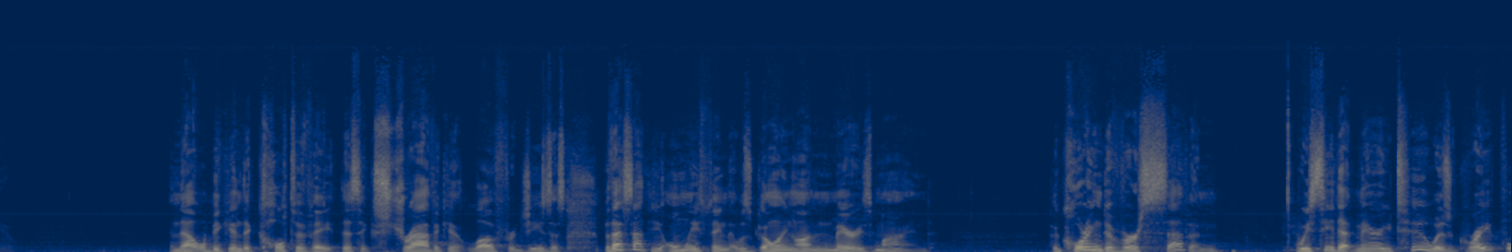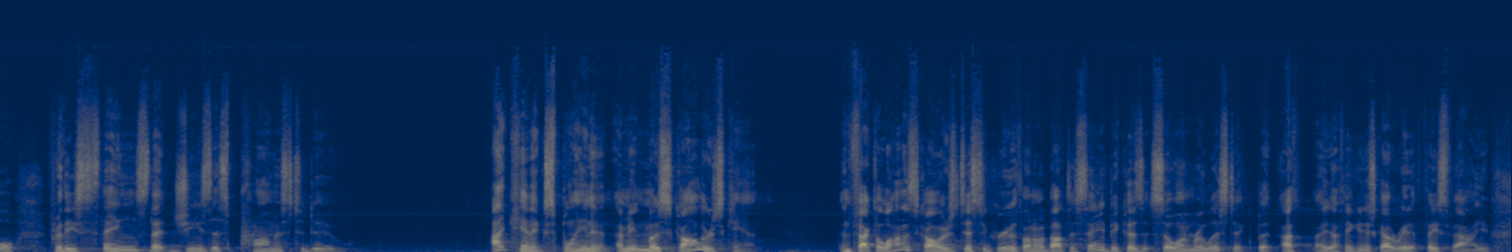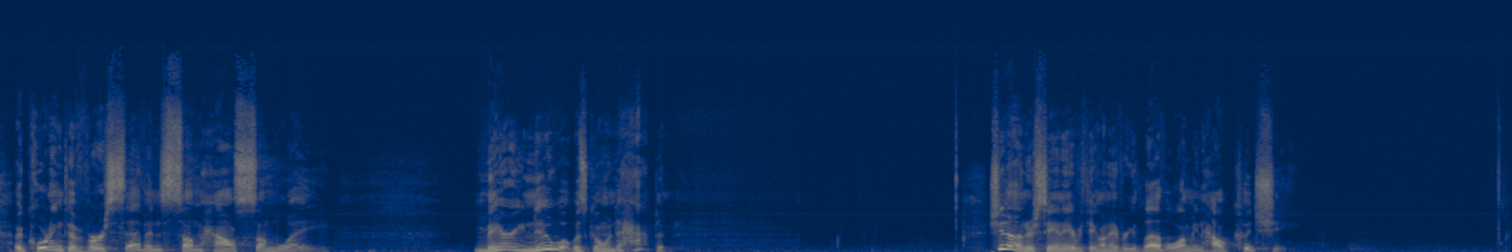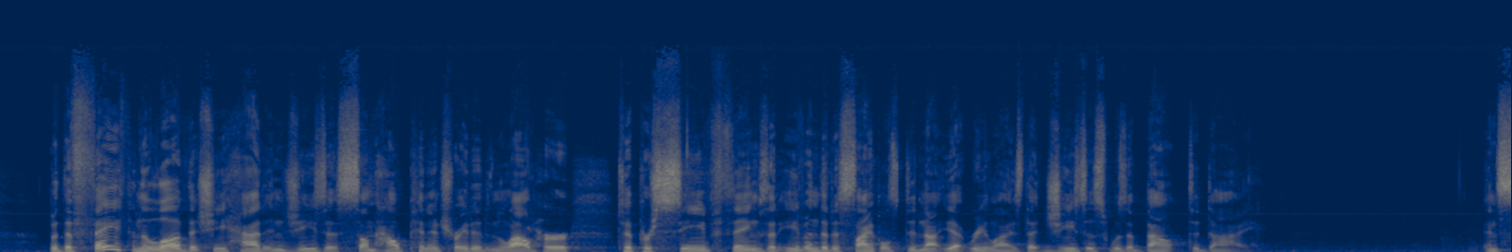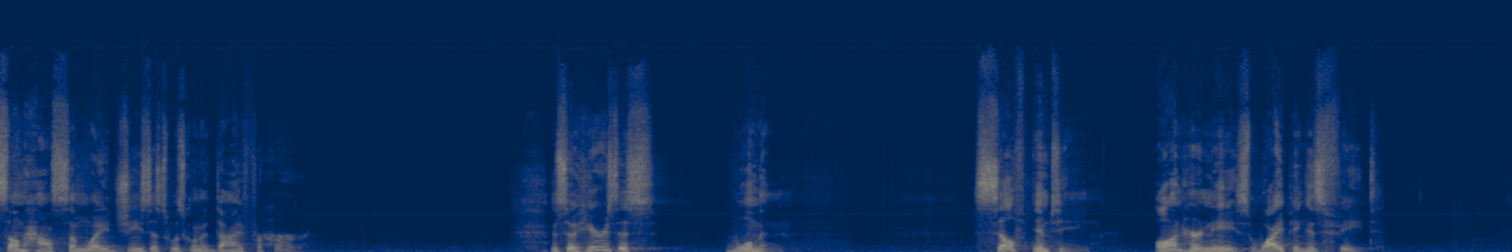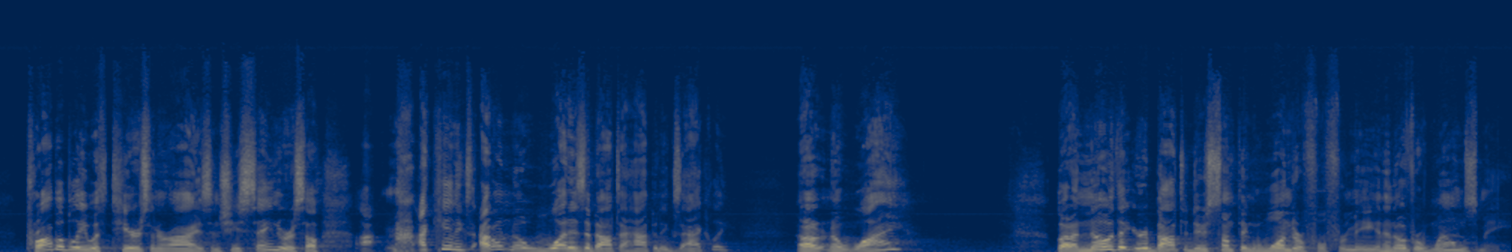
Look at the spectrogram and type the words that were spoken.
And that will begin to cultivate this extravagant love for Jesus. But that's not the only thing that was going on in Mary's mind. According to verse 7, we see that Mary too was grateful for these things that Jesus promised to do. I can't explain it. I mean, most scholars can't. In fact, a lot of scholars disagree with what I'm about to say because it's so unrealistic, but I, I think you just got to read it face value. According to verse 7, somehow, some way, Mary knew what was going to happen. She didn't understand everything on every level. I mean, how could she? But the faith and the love that she had in Jesus somehow penetrated and allowed her to perceive things that even the disciples did not yet realize that Jesus was about to die. And somehow, some way, Jesus was going to die for her. And so here's this woman, self emptying, on her knees, wiping his feet, probably with tears in her eyes. And she's saying to herself, I, I can't, I don't know what is about to happen exactly. And I don't know why, but I know that you're about to do something wonderful for me, and it overwhelms me.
